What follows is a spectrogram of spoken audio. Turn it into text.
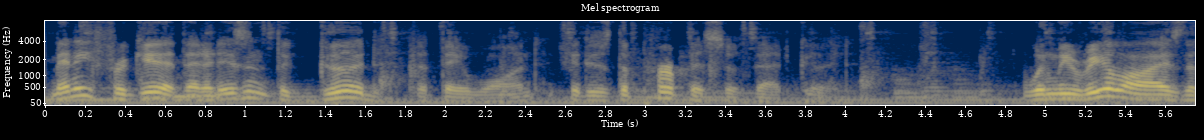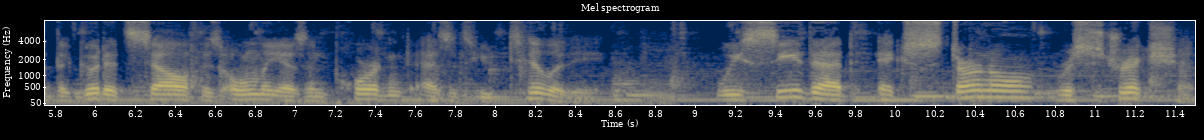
Many forget that it isn't the good that they want, it is the purpose of that good. When we realize that the good itself is only as important as its utility, we see that external restriction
